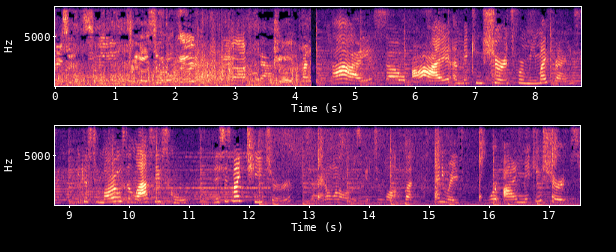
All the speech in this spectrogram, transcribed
It's freezing. Are you guys doing okay? Yeah. Okay. Hi, so I am making shirts for me and my friends because tomorrow is the last day of school. This is my teacher. Sorry, I don't want to let this get too hot. But anyways, we're, I'm making shirts.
